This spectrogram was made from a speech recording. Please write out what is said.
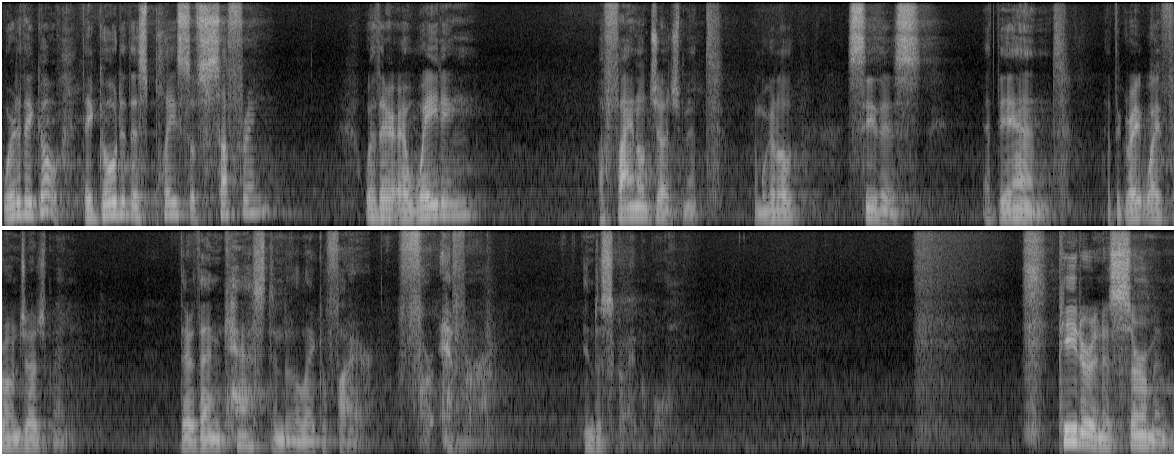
where do they go? They go to this place of suffering where they're awaiting a final judgment. And we're going to see this at the end, at the great white throne judgment. They're then cast into the lake of fire forever. Indescribable. Peter, in his sermon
